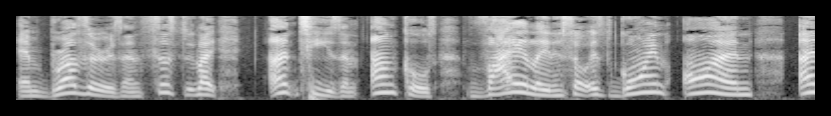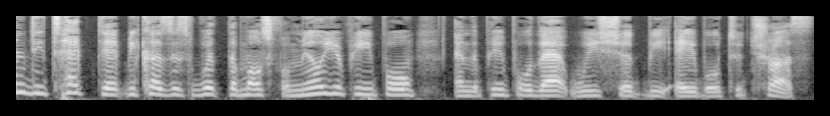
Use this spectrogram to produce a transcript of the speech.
and brothers and sisters, like aunties and uncles violating. So it's going on undetected because it's with the most familiar people and the people that we should be able to trust.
